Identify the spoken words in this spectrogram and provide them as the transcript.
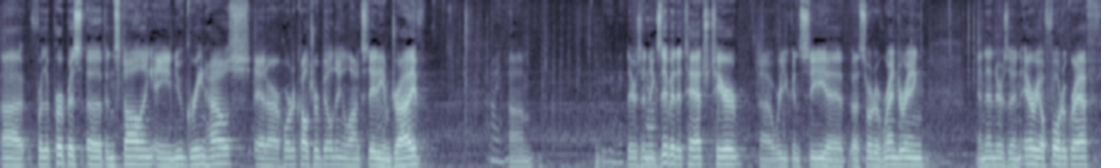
uh, for the purpose of installing a new greenhouse at our horticulture building along Stadium Drive. Um, You can make there's an exhibit attached here uh, where you can see a, a sort of rendering, and then there's an aerial photograph.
